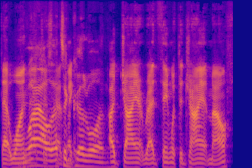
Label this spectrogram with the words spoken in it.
That one. that wow, just that's a like, good one. a giant red thing with the giant mouth.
